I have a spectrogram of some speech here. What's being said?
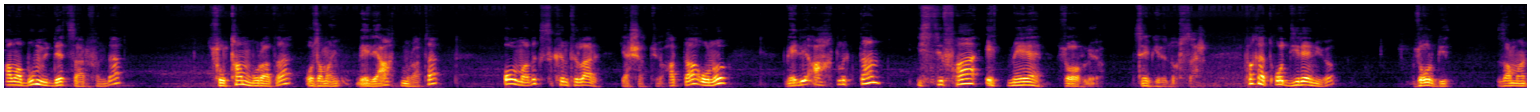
Ama bu müddet zarfında Sultan Murad'a o zaman Veliaht Murat'a olmadık sıkıntılar yaşatıyor. Hatta onu veliahtlıktan istifa etmeye zorluyor sevgili dostlar. Fakat o direniyor. Zor bir zaman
